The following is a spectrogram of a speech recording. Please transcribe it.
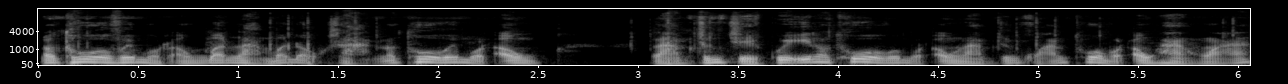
Nó thua với một ông vẫn làm bất động sản, nó thua với một ông làm chứng chỉ quỹ nó thua với một ông làm chứng khoán, thua một ông hàng hóa.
